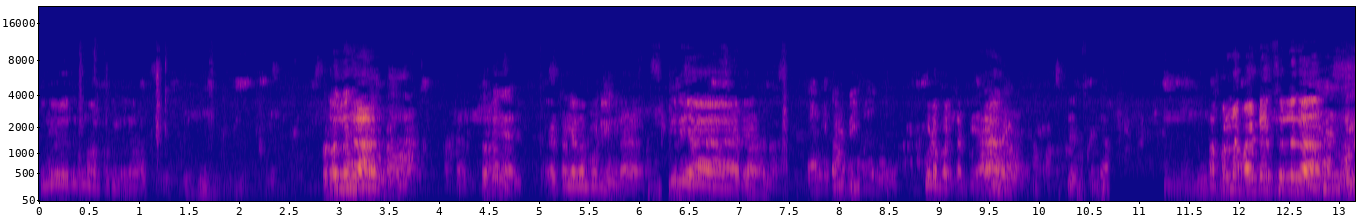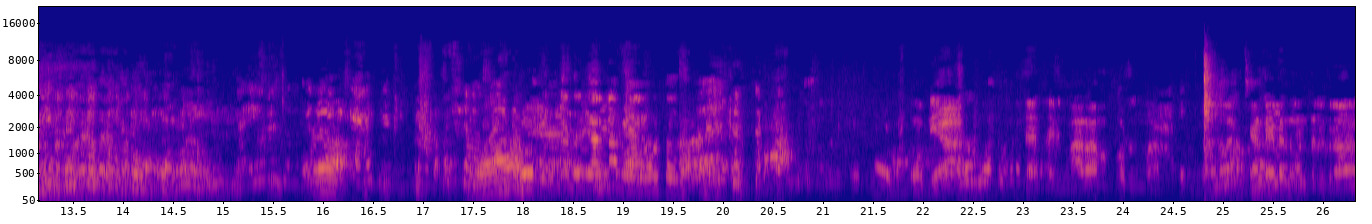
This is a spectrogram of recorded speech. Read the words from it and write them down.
நீங்க எதுக்குமா போடுவீங்களா சொல்லுங்க. சொல்லுங்க. எத்தனை தான் போடுவீங்களா? சூர்யா தம்பி. கூட பிறந்த தம்பியா. அப்புறம் என்ன பயப்படியா சொல்லுங்க. அப்படியா? சரி சரி மாறாம போடுங்கம்மா. நாங்கெல்லாம் சென்னையில இருந்து வந்திருக்கிறோம்.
